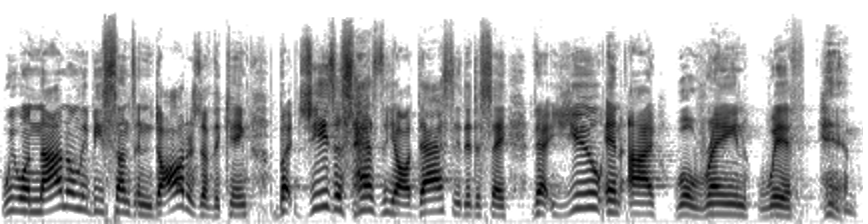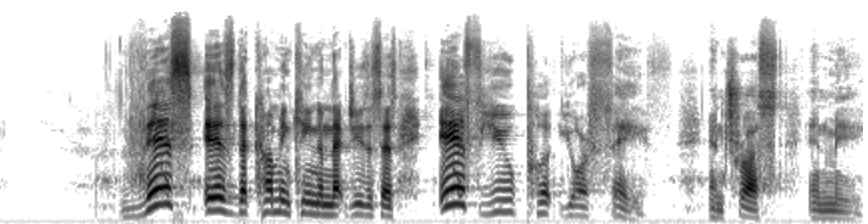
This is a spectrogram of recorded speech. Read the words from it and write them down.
we will not only be sons and daughters of the King, but Jesus has the audacity to say that you and I will reign with Him. This is the coming kingdom that Jesus says, if you put your faith and trust in me,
